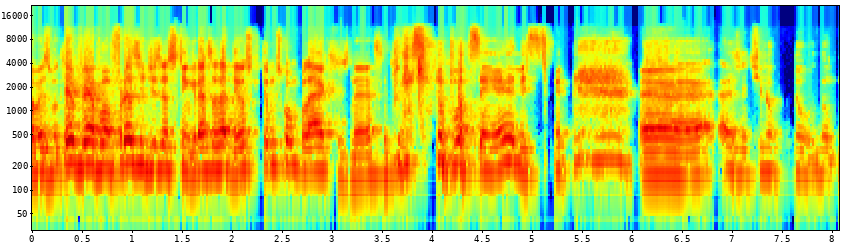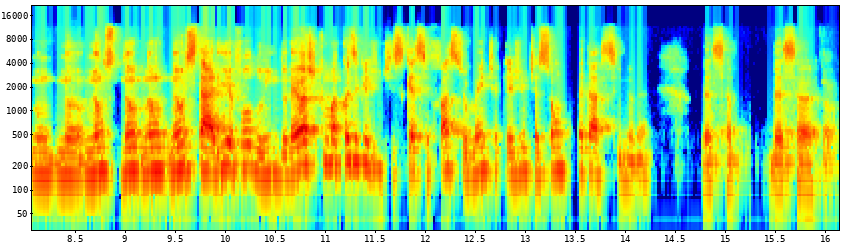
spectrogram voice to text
Ao mesmo tempo, vem a Van Franz e diz assim: graças a Deus que temos complexos, né? Assim, porque se não fossem eles, é, a gente não, não, não, não, não, não, não estaria evoluindo, né? Eu acho que uma coisa que a gente esquece facilmente é que a gente é só um pedacinho, né? Dessa, dessa então.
